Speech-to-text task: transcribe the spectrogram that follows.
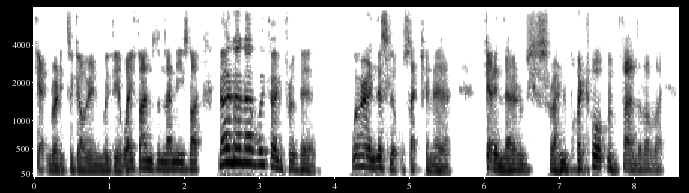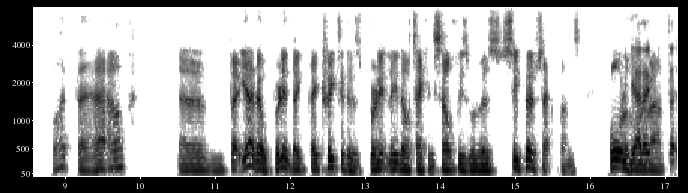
getting ready to go in with the away fans, and then he's like, "No, no, no, we're going through here. We're in this little section here." Get in there, and I'm just surrounded by Dortmund fans, and I'm like, "What the hell?" Um, but yeah, they were brilliant. They they treated us brilliantly. They were taking selfies with us. Superb set fans, all of yeah, them they, they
